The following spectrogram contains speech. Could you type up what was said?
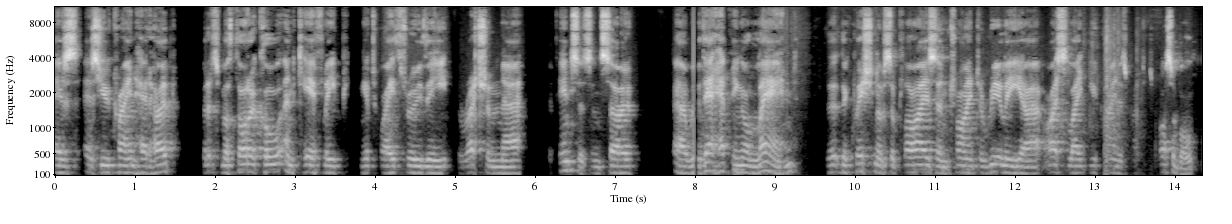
as as Ukraine had hoped, but it's methodical and carefully picking its way through the, the Russian uh, defences, and so uh, with that happening on land, the, the, question of supplies and trying to really uh, isolate Ukraine as much as possible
